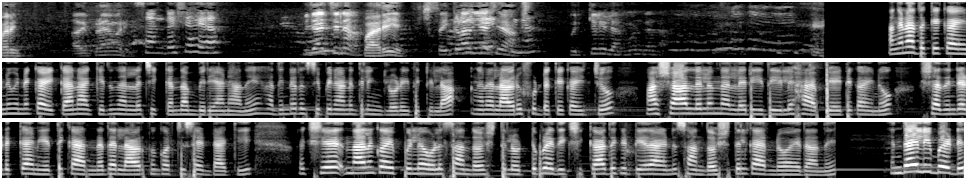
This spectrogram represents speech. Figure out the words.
പറയും. അഭിപ്രായം പറയും. സന്തോഷായ. വിചാരിച്ചിനാ? പറയേ. സൈക്കിളാന്ന് വിചാരിച്ചിനാ? ഒരിക്കലും അങ്ങനെ അതൊക്കെ കഴിഞ്ഞ് പിന്നെ കഴിക്കാനാക്കിയത് നല്ല ചിക്കൻ ദം ബിരിയാണിയാണ്. അതിന്റെ റെസിപ്പി ഞാൻ ഇതിൽ ഇൻക്ലൂഡ് ചെയ്തിട്ടില്ല. അങ്ങനെ എല്ലാവരും ഫുഡൊക്കെ കഴിച്ചു. മഷാലെല്ലാം നല്ല രീതിയിൽ ഹാപ്പി ആയിട്ട് കഴിഞ്ഞു. പക്ഷെ അതിന്റെ ഇടയ്ക്ക് അനിയത്തി കരഞ്ഞത് എല്ലാവർക്കും കുറച്ച് സെഡാക്കി പക്ഷേ എന്നാലും കുഴപ്പമില്ല. അവൾ സന്തോഷത്തിൽ ഒട്ടും പ്രതീക്ഷിക്കാതെ കിട്ടിയതായതുകൊണ്ട് സന്തോഷത്തിൽ കരഞ്ഞു പോയതാണ്. എന്തായാലും ഈ ബർത്ത്ഡേ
